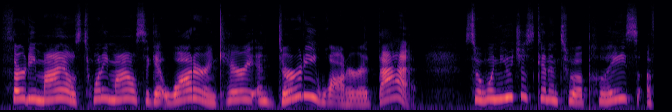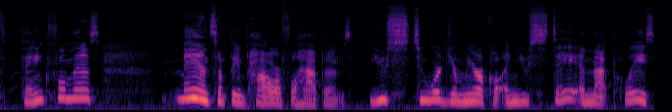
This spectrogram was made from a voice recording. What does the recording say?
30 miles, 20 miles to get water and carry, and dirty water at that. So when you just get into a place of thankfulness, man, something powerful happens. You steward your miracle and you stay in that place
